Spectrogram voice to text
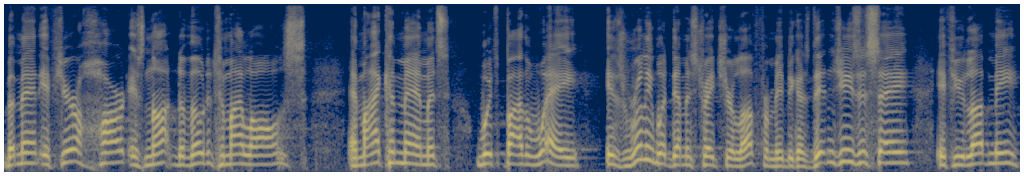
But man, if your heart is not devoted to my laws and my commandments, which, by the way, is really what demonstrates your love for me, because didn't Jesus say, If you love me,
